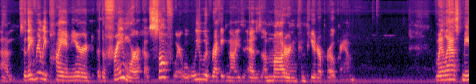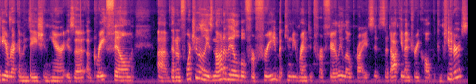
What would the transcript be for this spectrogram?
Um, so they really pioneered the framework of software, what we would recognize as a modern computer program. My last media recommendation here is a, a great film uh, that unfortunately is not available for free, but can be rented for a fairly low price. It's a documentary called The Computers.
